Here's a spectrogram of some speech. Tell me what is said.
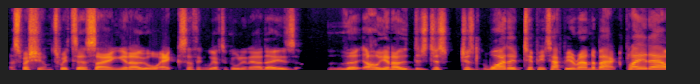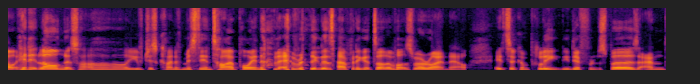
especially on Twitter, saying, you know, or X, I think we have to call it nowadays, that oh you know there's just just why they tippy tappy around the back? Play it out. Hit it long. It's like oh you've just kind of missed the entire point of everything that's happening at Tottenham Hotspur right now. It's a completely different Spurs and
